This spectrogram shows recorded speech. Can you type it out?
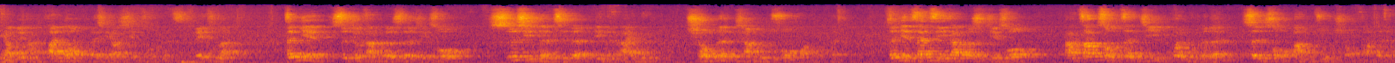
你要对他宽容，而且要显出你的慈悲出来。箴言十九章二十二节说：施行仁慈的，令人爱慕。穷人强如说谎人，箴言三十一章二十节说，他张手赈济困苦的人，伸手帮助穷乏的人。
